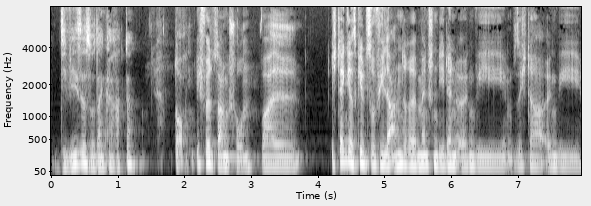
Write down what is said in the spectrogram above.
Devise, so dein Charakter? Doch, ich würde sagen schon, weil ich denke, es gibt so viele andere Menschen, die dann irgendwie sich da irgendwie,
